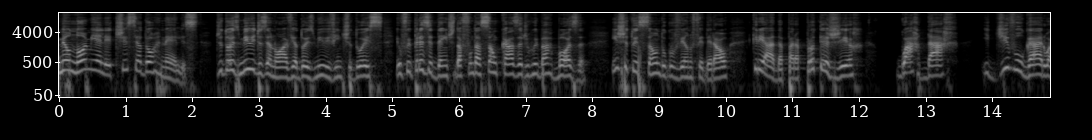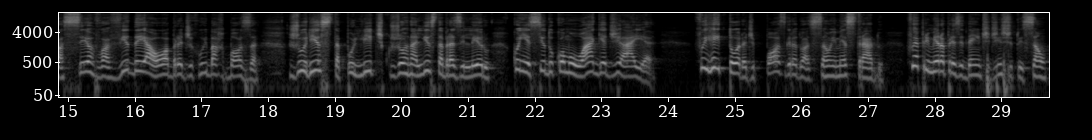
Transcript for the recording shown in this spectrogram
Meu nome é Letícia Dornelles. De 2019 a 2022, eu fui presidente da Fundação Casa de Rui Barbosa, instituição do governo federal criada para proteger, guardar e divulgar o acervo, a vida e a obra de Rui Barbosa, jurista, político, jornalista brasileiro, conhecido como o Águia de Aia. Fui reitora de pós-graduação e mestrado. Fui a primeira presidente de instituição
